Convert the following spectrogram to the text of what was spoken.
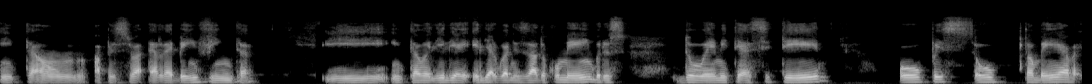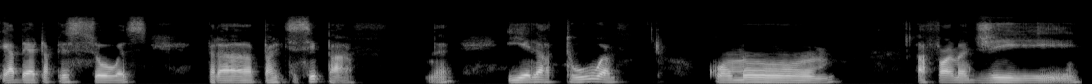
então a pessoa ela é bem-vinda. E então ele, ele, ele é organizado com membros do MTST ou, ou também é, é aberto a pessoas para participar, né? E ele atua como a forma de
